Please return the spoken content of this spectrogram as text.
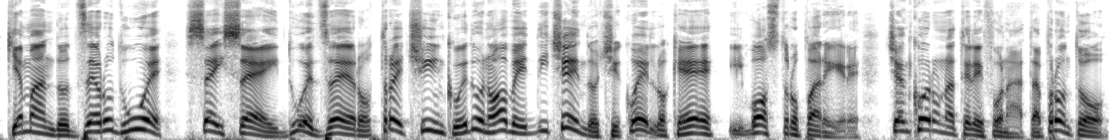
chiamando 02 66 20 3529 e dicendoci quello che è il vostro parere. C'è ancora una telefonata, pronto?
